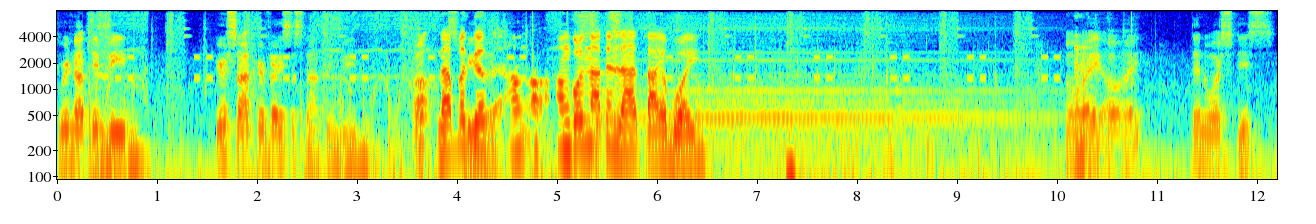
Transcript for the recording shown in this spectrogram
We're not in vain. Your sacrifice is not in vain. Oh, Dapat speed ang, ang goal natin lahat tayo buhay. Okay, okay. Then watch this.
